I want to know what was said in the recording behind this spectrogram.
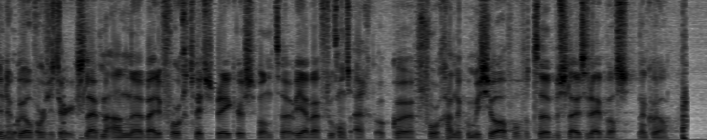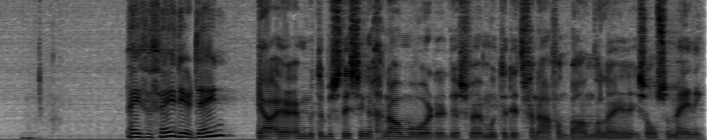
Ja, dank u wel, voorzitter. Ik sluit me aan uh, bij de vorige twee sprekers. Want uh, ja, wij vroegen ons eigenlijk ook uh, voorgaande commissie af of het uh, besluitrijp was. Dank u wel. PVV, de heer Deen. Ja, er, er moeten beslissingen genomen worden. Dus we moeten dit vanavond behandelen, is onze mening.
